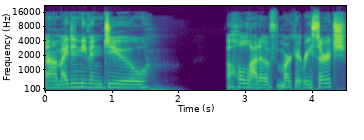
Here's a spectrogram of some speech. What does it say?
Um, I didn't even do a whole lot of market research.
